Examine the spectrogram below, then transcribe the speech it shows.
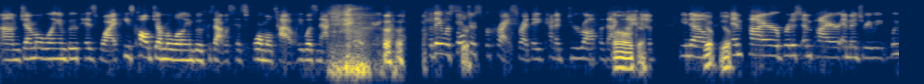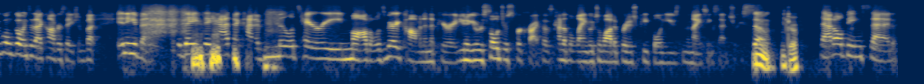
Um, General William Booth, his wife, he's called General William Booth because that was his formal title. He wasn't actually military, but they were soldiers sure. for Christ, right? They kind of drew off of that oh, kind okay. of you know, yep, yep. empire, British Empire imagery. We we won't go into that conversation, but in any event, they they had that kind of military model. It was very common in the period. You know, you were soldiers for Christ. That was kind of the language a lot of British people used in the 19th century. So mm, okay. that all being said,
